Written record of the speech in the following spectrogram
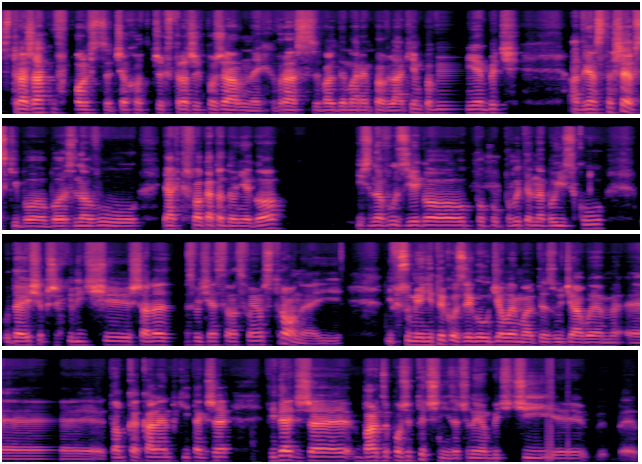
strażaków w Polsce, czy ochotniczych straży pożarnych wraz z Waldemarem Pawlakiem powinien być Adrian Staszewski, bo, bo znowu jak trwoga to do niego i znowu z jego pobytem na boisku udaje się przychylić szale zwycięstwa na swoją stronę i, i w sumie nie tylko z jego udziałem, ale też z udziałem e, Tomka także widać, że bardzo pożyteczni zaczynają być ci e, e,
